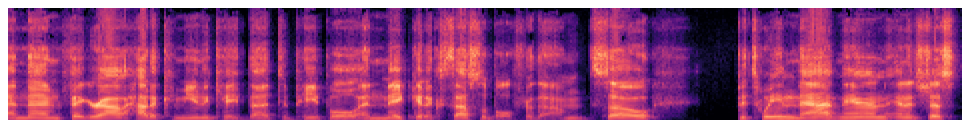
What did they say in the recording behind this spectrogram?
and then figure out how to communicate that to people and make it accessible for them. So between that man and it's just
